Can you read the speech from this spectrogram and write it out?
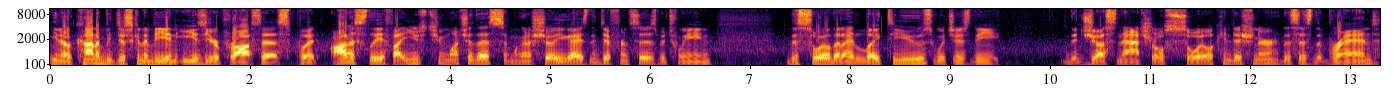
you know, kind of just going to be an easier process. But honestly, if I use too much of this, I'm going to show you guys the differences between the soil that I like to use, which is the, the Just Natural Soil Conditioner. This is the brand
